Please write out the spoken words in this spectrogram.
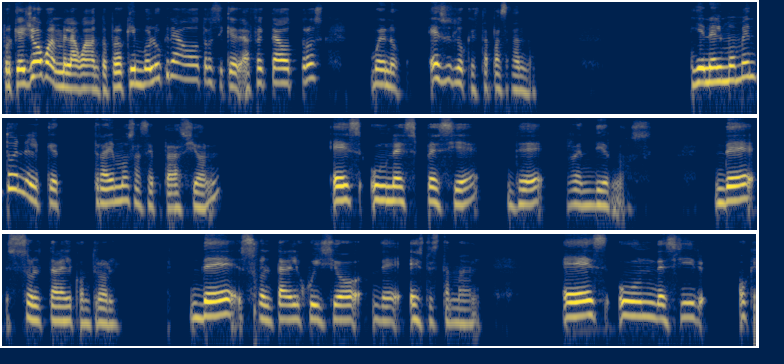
Porque yo, bueno, me la aguanto, pero que involucre a otros y que afecte a otros, bueno, eso es lo que está pasando. Y en el momento en el que traemos aceptación, es una especie de rendirnos, de soltar el control de soltar el juicio de esto está mal. Es un decir, ok,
